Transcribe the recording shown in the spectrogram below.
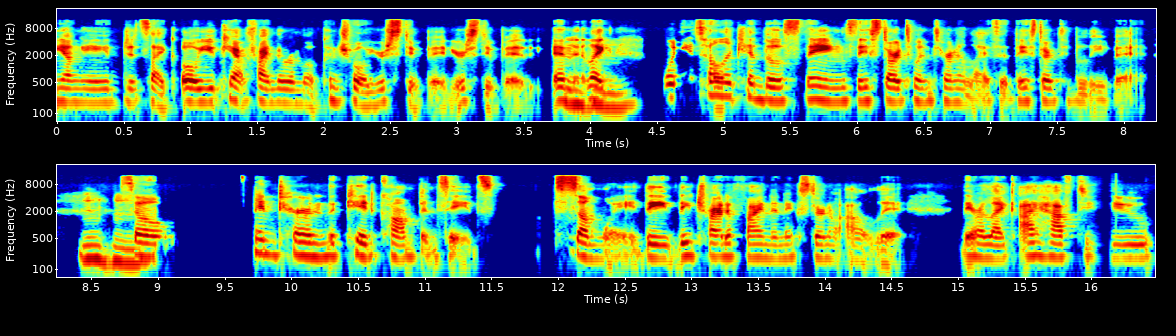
a young age, it's like, oh, you can't find the remote control. You're stupid. You're stupid. And mm-hmm. like when you tell a kid those things, they start to internalize it, they start to believe it. Mm-hmm. So in turn, the kid compensates some way. They they try to find an external outlet. They're like, I have to do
